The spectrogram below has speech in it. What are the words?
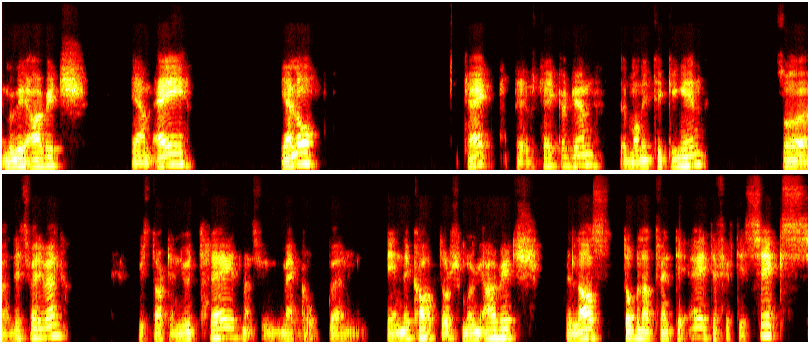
moving average, EMA, yellow. Okay, take again the money ticking in. So uh, this very well. We start a new trade once we make up um, indicators, moving average. The last double at 28 to 56.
